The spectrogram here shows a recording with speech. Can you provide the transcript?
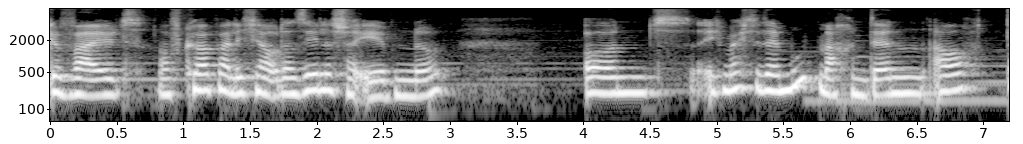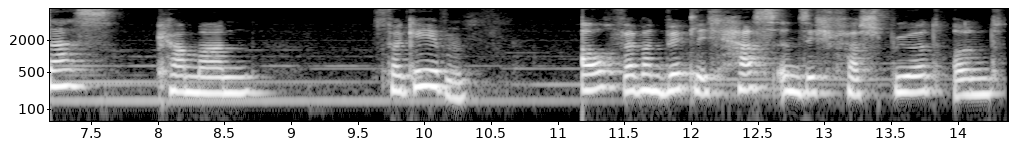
Gewalt auf körperlicher oder seelischer Ebene. Und ich möchte dir Mut machen, denn auch das kann man vergeben. Auch wenn man wirklich Hass in sich verspürt und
